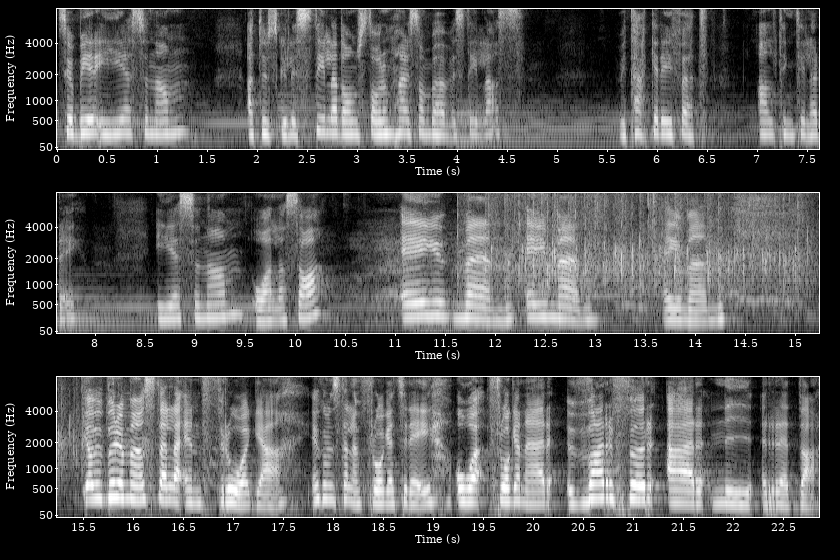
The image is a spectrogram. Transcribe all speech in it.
Så jag ber i Jesu namn att du skulle stilla de stormar som behöver stillas. Vi tackar dig för att allting tillhör dig. I Jesu namn och alla sa Amen, amen, amen. Jag vill börja med att ställa en fråga. Jag kommer ställa en fråga till dig och frågan är varför är ni rädda?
